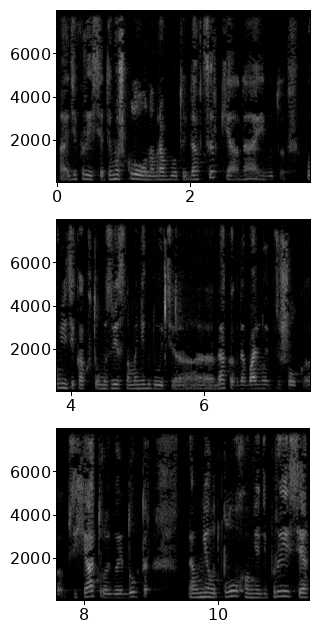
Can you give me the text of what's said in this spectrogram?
а, депрессия. Ты можешь клоуном работать, да, в цирке, да, и вот помните, как в том известном анекдоте, э, да, когда больной пришел к психиатру и говорит, доктор, у меня вот плохо, у меня депрессия,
